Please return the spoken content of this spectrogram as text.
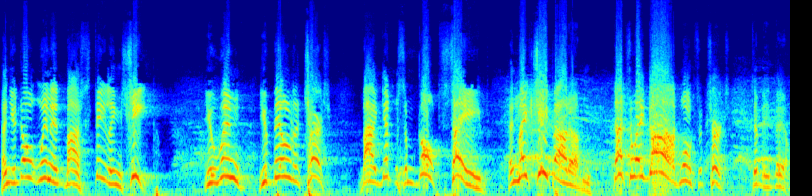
And you don't win it by stealing sheep. You win, you build a church by getting some goats saved and make sheep out of them. That's the way God wants a church to be built.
